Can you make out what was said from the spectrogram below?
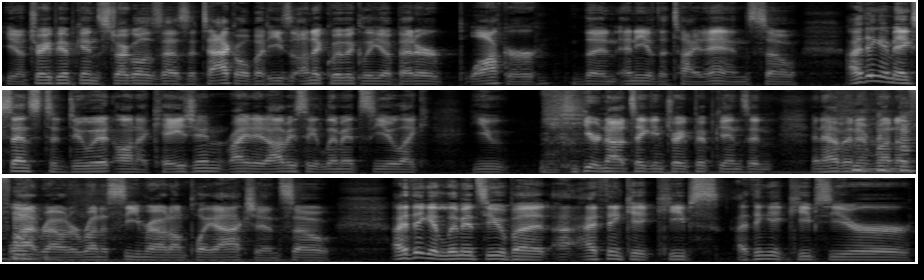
you know, Trey Pipkins struggles as a tackle, but he's unequivocally a better blocker than any of the tight ends. So I think it makes sense to do it on occasion, right? It obviously limits you, like you you're not taking Trey Pipkins and and having him run a flat route or run a seam route on play action. So I think it limits you, but I think it keeps I think it keeps your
